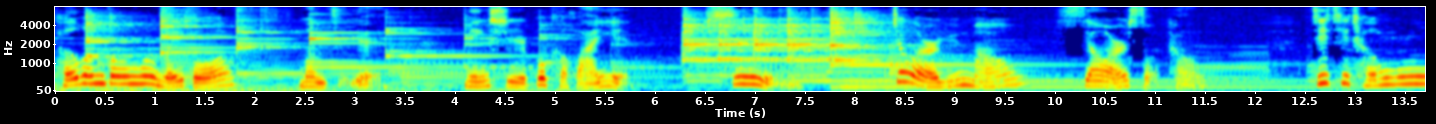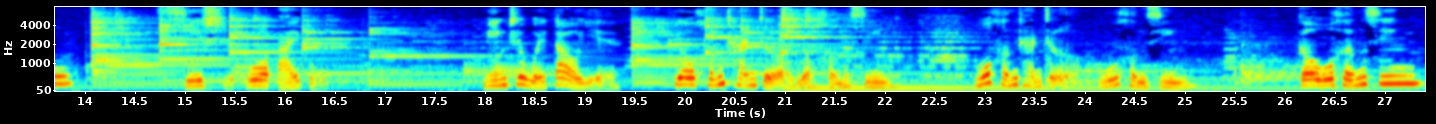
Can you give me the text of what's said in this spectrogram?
滕文公问为国，孟子曰：“民事不可还也。”诗云：“昼而云毛，萧而所逃。及其成屋，其始剥白骨。民之为道也，有恒产者有恒心。”无恒产者无恒心，苟无恒心，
